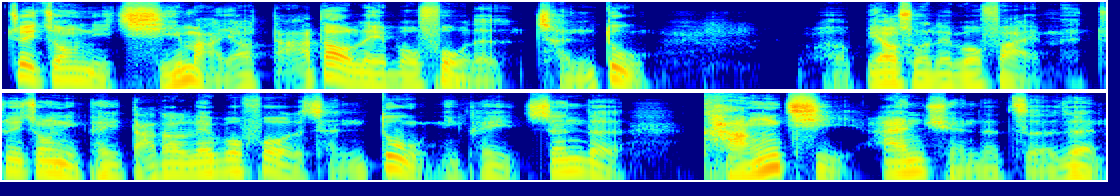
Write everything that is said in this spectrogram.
最终你起码要达到 Level Four 的程度，呃，不要说 Level Five，最终你可以达到 Level Four 的程度，你可以真的扛起安全的责任，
